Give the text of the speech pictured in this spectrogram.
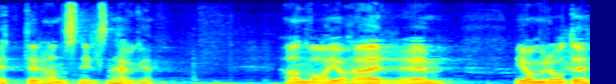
etter Hans Nilsen Hauge. Han var jo her ehm, i området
